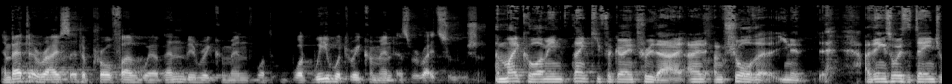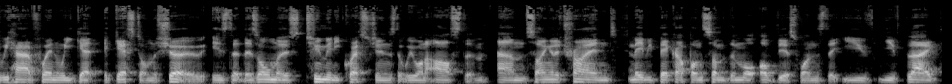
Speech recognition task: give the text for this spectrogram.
And that arrives at a profile where then we recommend what, what we would recommend as the right solution. And Michael, I mean, thank you for going through that. I, am sure that, you know, I think it's always the danger we have when we get a guest on the show is that there's almost too many questions that we want to ask them. Um, so I'm going to try and maybe pick up on some of the more obvious ones that you've, you've flagged.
